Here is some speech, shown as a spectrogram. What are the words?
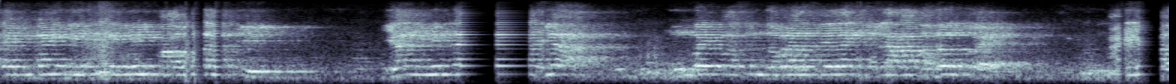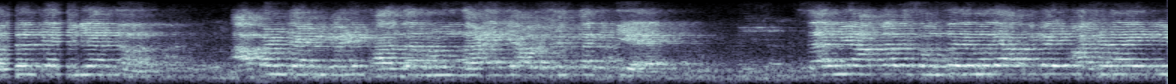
त्या ठिकाणी घेतली गेलेली पावलं असतील या निमित्ताने मुंबई पासून जवळ असलेला जिल्हा हा बदलतोय. आणि बदलत्या जिल्ह्यातनं आपण त्या ठिकाणी खासदार म्हणून जाण्याची आवश्यकता किती आहे? साहेब मी आपल्याला संसदेमध्ये आपली काही भाषण आहे की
